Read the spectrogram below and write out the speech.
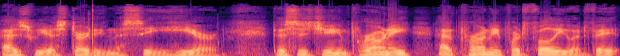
as we are starting to see here. This is Gene Peroni at Peroni Portfolio Adva-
